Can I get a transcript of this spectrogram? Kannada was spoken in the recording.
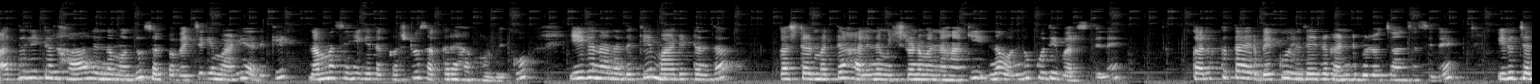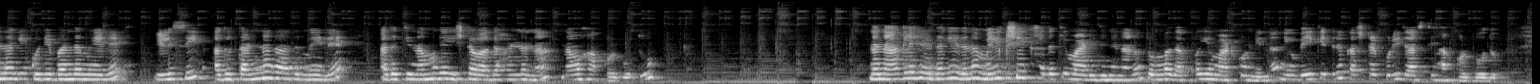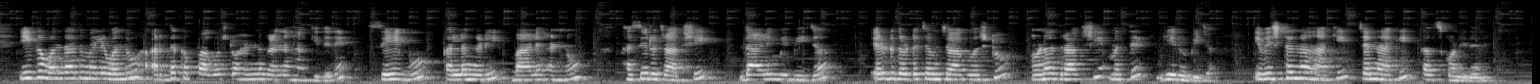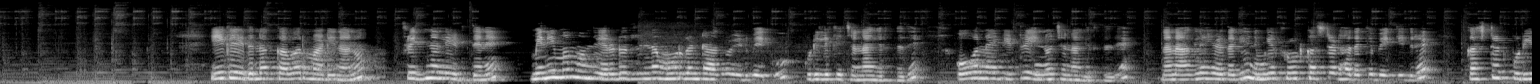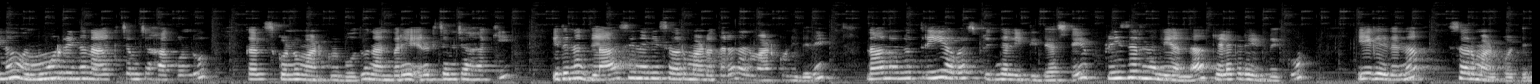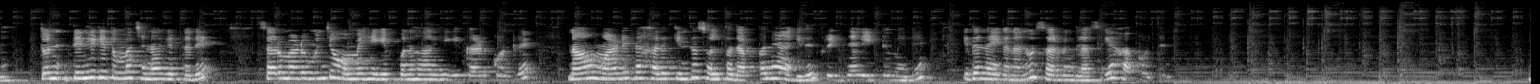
ಅರ್ಧ ಲೀಟರ್ ಹಾಲನ್ನು ಮೊದಲು ಸ್ವಲ್ಪ ಬೆಚ್ಚಗೆ ಮಾಡಿ ಅದಕ್ಕೆ ನಮ್ಮ ಸಿಹಿಗೆ ತಕ್ಕಷ್ಟು ಸಕ್ಕರೆ ಹಾಕ್ಕೊಳ್ಬೇಕು. ಈಗ ನಾನು ಅದಕ್ಕೆ ಮಾಡಿಟ್ಟಂಥ ಕಸ್ಟರ್ಡ್ ಮತ್ತು ಹಾಲಿನ ಮಿಶ್ರಣವನ್ನು ಹಾಕಿ ಇದನ್ನ ಒಂದು ಕುದಿ ಬರೆಸ್ತೇನೆ. ಕಲ್ಕುತ್ತಾ ಇರಬೇಕು ಇಲ್ಲದೇ ಇದ್ರೆ ಗಂಟು ಬೀಳೋ ಚಾನ್ಸಸ್ ಇದೆ. ಇದು ಚೆನ್ನಾಗಿ ಕುದಿ ಬಂದ ಮೇಲೆ ಇಳಿಸಿ, ಅದು ತಣ್ಣಗಾದ ಮೇಲೆ ಅದಕ್ಕೆ ನಮಗೆ ಇಷ್ಟವಾದ ಹಣ್ಣನ್ನು ನಾವು ಹಾಕ್ಕೊಳ್ಬೋದು. ನಾನು ಆಗಲೇ ಹೇಳಿದಾಗೆ ಇದನ್ನ ಮಿಲ್ಕ್ ಶೇಕ್ ಹದಕ್ಕೆ ಮಾಡಿದ್ದೀನಿ. ನಾನು ತುಂಬ ದಪ್ಪಗೆ ಮಾಡ್ಕೊಂಡಿಲ್ಲ. ನೀವು ಬೇಕಿದ್ರೆ ಕಸ್ಟರ್ಡ್ ಪುಡಿ ಜಾಸ್ತಿ ಹಾಕ್ಕೊಳ್ಬೋದು ಈಗ ಒಂದಾದ ಮೇಲೆ ಒಂದು ಅರ್ಧ ಕಪ್ ಆಗುವಷ್ಟು ಹಣ್ಣುಗಳನ್ನ ಹಾಕಿದ್ದೀನಿ. ಸೇಬು, ಕಲ್ಲಂಗಡಿ, ಬಾಳೆಹಣ್ಣು, ಹಸಿರು ದ್ರಾಕ್ಷಿ, ದಾಳಿಂಬೆ ಬೀಜ, ಎರಡು ದೊಡ್ಡ ಚಮಚ ಆಗುವಷ್ಟು ಒಣ ದ್ರಾಕ್ಷಿ ಮತ್ತೆ ಗೇರು ಬೀಜ. ಇವಿಷ್ಟನ್ನ ಹಾಕಿ ಚೆನ್ನಾಗಿ ಕಲಿಸ್ಕೊಂಡಿದ್ದೇನೆ. ಈಗ ಇದನ್ನ ಕವರ್ ಮಾಡಿ ನಾನು ಫ್ರಿಜ್ನಲ್ಲಿ ಇಡ್ತೇನೆ. ಮಿನಿಮಮ್ ಒಂದು ಎರಡರಿಂದ ಮೂರು ಗಂಟೆ ಆದರೂ ಇಡಬೇಕು. ಕುಡಿಲಿಕ್ಕೆ ಚೆನ್ನಾಗಿರ್ತದೆ. ಓವರ್ ನೈಟ್ ಇಟ್ಟರೆ ಇನ್ನೂ ಚೆನ್ನಾಗಿರ್ತದೆ. ನಾನು ಆಗಲೇ ಹೇಳಿದಾಗೆ ನಿಮಗೆ ಫ್ರೂಟ್ ಕಸ್ಟರ್ಡ್ ಅದಕ್ಕೆ ಬೇಕಿದ್ರೆ ಕಸ್ಟರ್ಡ್ ಪುಡಿನ ಒಂದು ಮೂರರಿಂದ ನಾಲ್ಕು ಚಮಚ ಹಾಕ್ಕೊಂಡು ಕಲಿಸ್ಕೊಂಡು ಮಾಡ್ಕೊಳ್ಬೋದು. ನಾನು ಬರೀ ಎರಡು ಚಮಚ ಹಾಕಿ ಇದನ್ನು ಗ್ಲಾಸಿನಲ್ಲಿ ಸರ್ವ್ ಮಾಡೋ ಥರ ನಾನು ಮಾಡ್ಕೊಂಡಿದ್ದೇನೆ. ನಾನೊಂದು ತ್ರೀ ಅವರ್ಸ್ ಫ್ರಿಜ್ನಲ್ಲಿ ಇಟ್ಟಿದ್ದೆ ಅಷ್ಟೇ. ಫ್ರೀಸರ್ನಲ್ಲಿ ಅಲ್ಲ, ಕೆಳಗಡೆ ಇಡಬೇಕು. ಈಗ ಇದನ್ನು ಸರ್ವ್ ಮಾಡ್ಕೊಳ್ತೇನೆ. ತಿನ್ನಲಿಕ್ಕೆ ತುಂಬ ಚೆನ್ನಾಗಿರ್ತದೆ. ಸರ್ವ್ ಮಾಡೋ, ಮುಂಚೆ ಒಮ್ಮೆ ಹೀಗೆ, ಪುನಃ ಹೀಗೆ ಕರ್ಕೊಂಡ್ರೆ ನಾವು ಮಾಡಿದ ಅದಕ್ಕಿಂತ ಸ್ವಲ್ಪ ದಪ್ಪನೇ ಆಗಿದೆ ಫ್ರಿಡ್ಜ್ನಲ್ಲಿ ಇಟ್ಟ ಮೇಲೆ. ಇದನ್ನು ಈಗ ನಾನು ಸರ್ವಿಂಗ್ ಗ್ಲಾಸ್ಗೆ ಹಾಕೊಳ್ತೇನೆ.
